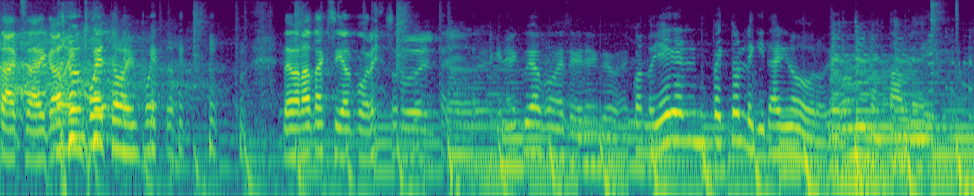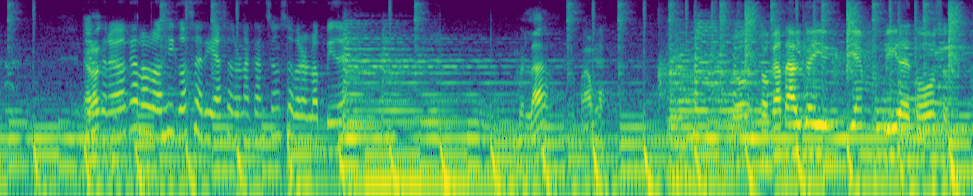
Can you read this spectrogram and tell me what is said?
tax ahí, Los cabrón. impuestos, los impuestos. Te van a taxiar por eso. Hay que tener cuidado con eso. hay que tener cuidado. Cuando llegue el inspector, le quitas el inodoro. Yo pongo tablets ahí. Yo Claro. creo que lo lógico sería hacer una canción sobre los videos. ¿Verdad? Vamos. Tócate algo ahí bien videtoso. A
